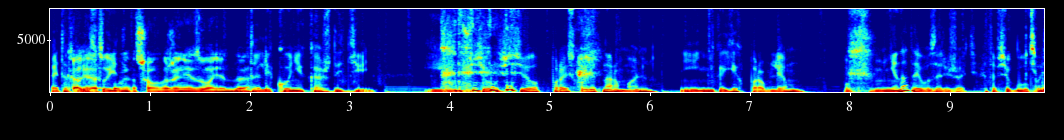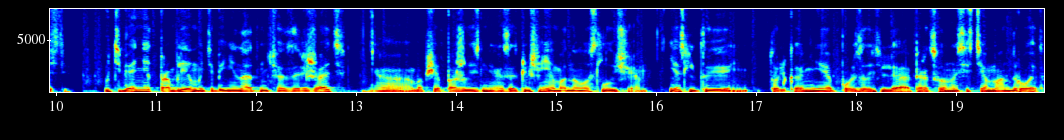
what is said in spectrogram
Это когда происходит вспомнил, что он уже не звонит, да? Далеко не каждый день. И все, все происходит нормально. И никаких проблем в общем, не надо его заряжать. Это все глупости. У тебя нет проблемы, тебе не надо ничего заряжать э, вообще по жизни, за исключением одного случая. Если ты только не пользователь операционной системы Android,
